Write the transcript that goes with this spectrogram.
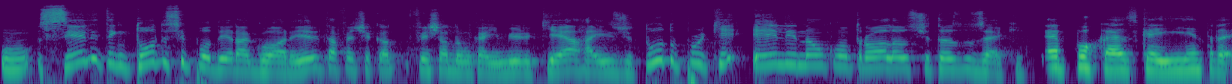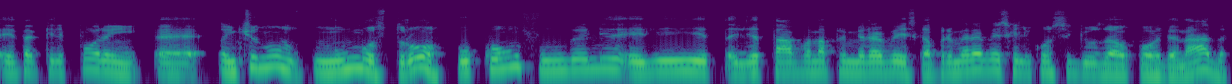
o- se ele tem todo esse poder agora e ele tá fecha- fechadão com a Ymir, que é a raiz de tudo, porque ele não controla os titãs do Zack. É por causa que aí entra, entra aquele porém. é, a gente não, não mostrou o quão fundo ele, ele, ele tava na primeira vez. Que a primeira vez que ele conseguiu usar o coordenada,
